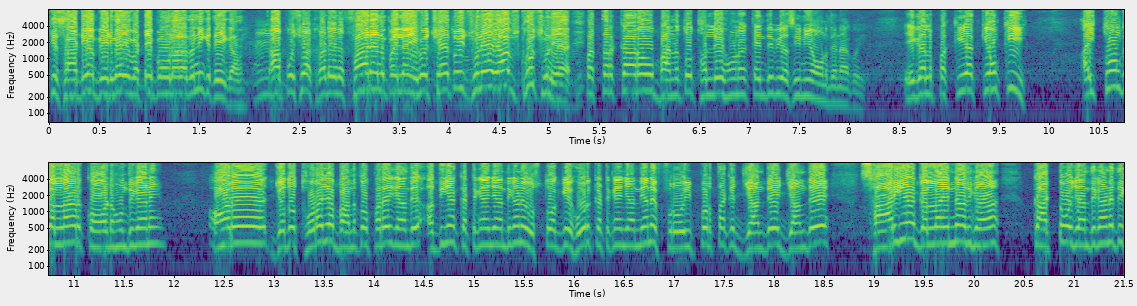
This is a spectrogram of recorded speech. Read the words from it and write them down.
ਕਿ ਸਾਡੀਆਂ ਬੇੜੀਆਂ 'ਚ ਵੱਟੇ ਪਾਉਣ ਵਾਲਾ ਤਾਂ ਨਹੀਂ ਕਿਤੇਗਾ? ਆ ਪੁੱਛਿਆ ਖੜੇ ਨੇ ਸਾਰਿਆਂ ਨੂੰ ਪਹਿਲਾਂ ਇਹੋ ਛੇ ਤੁਸੀਂ ਸੁਣਿਆ ਆਪ ਖੁਦ ਸੁਣਿਆ ਹੈ। ਪੱਤਰਕਾਰ ਉਹ ਬੰਨ ਤੋਂ ਥੱਲੇ ਹੁਣ ਕਹਿੰਦੇ ਵੀ ਅਸੀਂ ਨਹੀਂ ਆਉਣ ਦੇਣਾ ਕੋਈ। ਇਹ ਗੱਲ ਪੱਕੀ ਆ ਕਿਉਂਕਿ ਇੱਥੋਂ ਗੱਲਾਂ ਰਿਕਾਰਡ ਹੁੰਦੀਆਂ ਨੇ ਔਰ ਜਦੋਂ ਥੋੜਾ ਜਿਹਾ ਬੰਨ ਤੋਂ ਪਰੇ ਜਾਂਦੇ, ਅੱਧੀਆਂ ਕੱਟੀਆਂ ਜਾਂਦੀਆਂ ਨੇ, ਉਸ ਤੋਂ ਅੱਗੇ ਹੋਰ ਕੱਟੀਆਂ ਜਾਂਦੀਆਂ ਨੇ, ਫਿਰੋਜ਼ਪੁਰ ਤੱਕ ਜਾਂਦੇ ਜਾਂਦੇ ਸਾਰੀਆਂ ਗੱਲਾਂ ਇਹਨਾਂ ਦੀਆਂ ਕੱਟ ਹੋ ਜਾਂਦੀਆਂ ਨੇ ਤੇ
